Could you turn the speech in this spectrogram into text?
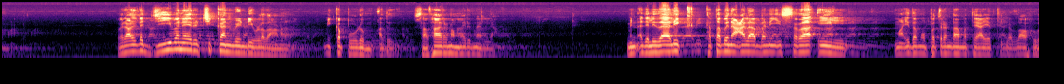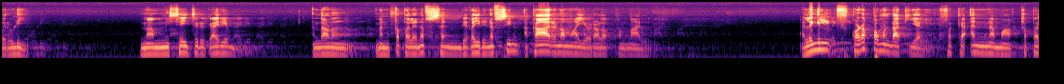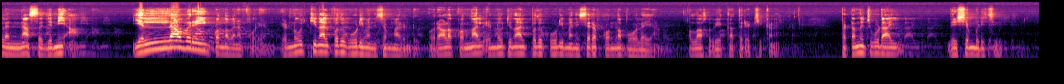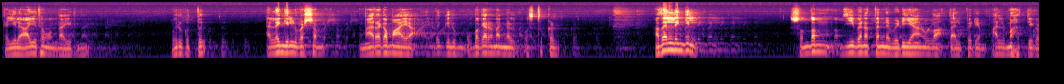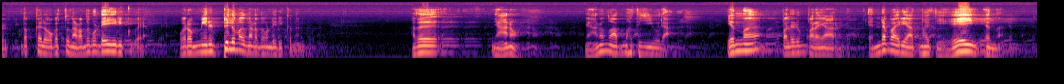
ഒരാളുടെ ജീവനെ രക്ഷിക്കാൻ വേണ്ടിയുള്ളതാണ് മിക്കപ്പോഴും അത്. സാധാരണ മരുന്നല്ല. മിൻ അജലിദാലിക് കത്തബിൻ അല ബനി ഇസ്രായേൽ മൈദ മുപ്പത്തിരണ്ടാമത്തെ ആയത്തിൽ അള്ളാഹു വരുളി. നാം നിശ്ചയിച്ചൊരു കാര്യം. എന്താണ്? മൻ ഖതല നഫ്സൻ ബിഗൈരി നഫ്സിൻ അകാരണമായി ഒരാളെ കൊന്നാൽ. അല്ലെങ്കിൽ കുഴപ്പമുണ്ടാക്കിയാൽ ഫക്ക എല്ലാവരെയും കൊന്നവനെ പോലെയാണ്. എണ്ണൂറ്റി നാൽപ്പത് കോടി മനുഷ്യന്മാരുണ്ട്. ഒരാളെ കൊന്നാൽ എണ്ണൂറ്റി നാൽപ്പത് കോടി മനുഷ്യരെ കൊന്ന പോലെയാണ്. അള്ളാഹുവെ കാത്ത് രക്ഷിക്കണേ പെട്ടെന്ന് ചൂടായി ദേഷ്യം പിടിച്ച് കയ്യിൽ ആയുധമുണ്ടായിരുന്നു ഒരു കുത്ത് അല്ലെങ്കിൽ വിഷം മാരകമായ എന്തെങ്കിലും ഉപകരണങ്ങൾ വസ്തുക്കൾ. അതല്ലെങ്കിൽ സ്വന്തം ജീവനെ തന്നെ വെടിയാനുള്ള താല്പര്യം ആത്മഹത്യകൾ. ഇതൊക്കെ ലോകത്ത് നടന്നുകൊണ്ടേയിരിക്കുകയാണ്. ഓരോ മിനിറ്റിലും അത് നടന്നുകൊണ്ടിരിക്കുന്നുണ്ട്. അത് ഞാനോ? ഞാനൊന്നും ആത്മഹത്യ ചെയ്യൂല. എന്ന് പലരും പറയാറുണ്ട്. എന്റെ ഭാര്യ ആത്മഹത്യ ഏയ് എന്ന്.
